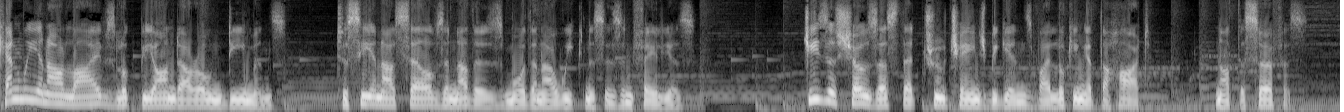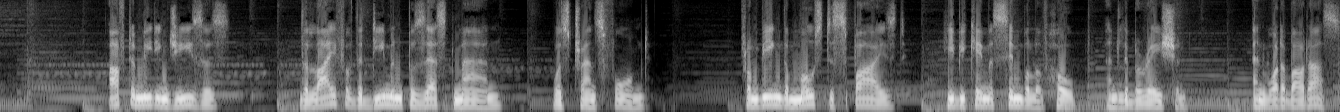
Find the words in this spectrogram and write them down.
Can we in our lives look beyond our own demons to see in ourselves and others more than our weaknesses and failures. Jesus shows us that true change begins by looking at the heart, not the surface. After meeting Jesus, the life of the demon possessed man was transformed. From being the most despised, he became a symbol of hope and liberation. And what about us?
